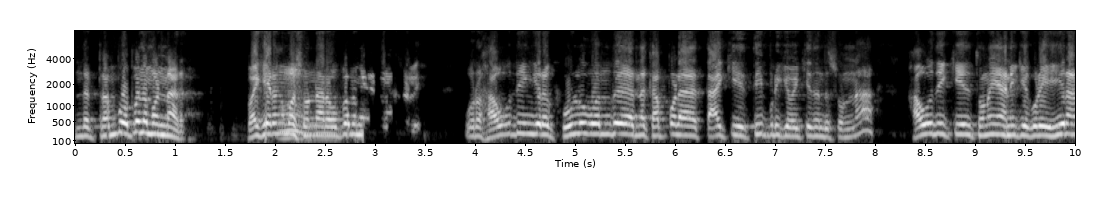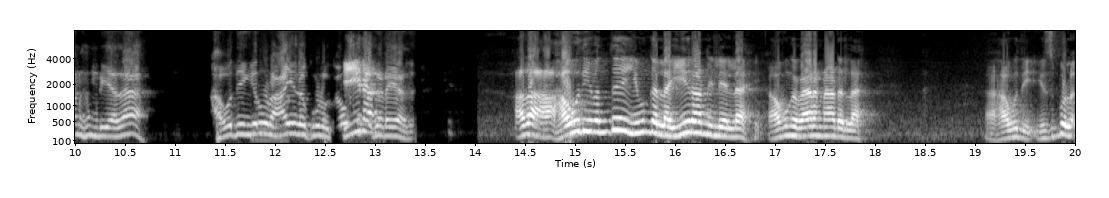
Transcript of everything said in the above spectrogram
இந்த ட்ரம்ப் ஒப்பந்தம் பண்ணாரு. பகிரங்கமா சொன்னாரு. ஒப்பந்தம் சொல்லி. ஒரு ஹவுதிங்கிற குழு வந்து அந்த கப்பலை தாக்கி தீப்பிடிக்க வைக்குதுன்னு சொன்னா ஹவுதிக்கு துணையை அணிக்கக்கூடிய ஈரானுக்கு முடியாதா? ஹவுதிங்கிற ஒரு ஆயுத குழு. கிடையாது. அதான் ஹவுதி வந்து இவங்க இல்ல ஈரான் இல்லைல்ல அவங்க வேற நாடு இல்ல ஹவுதி இஸ்புல்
